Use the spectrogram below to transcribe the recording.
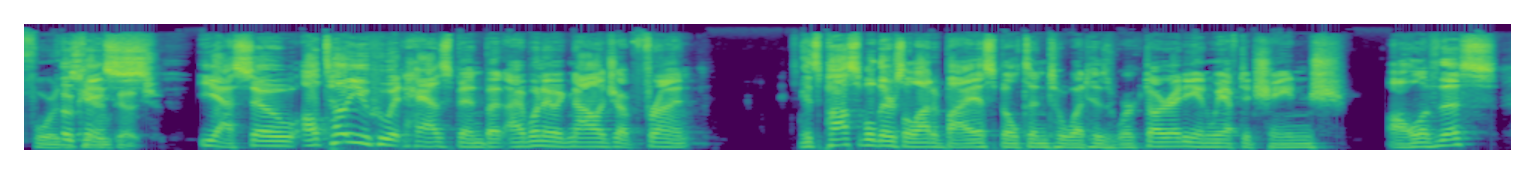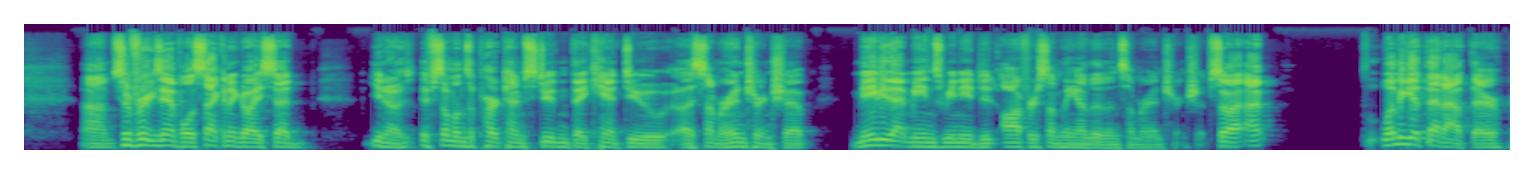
for the okay, CRM coach? Yeah, so I'll tell you who it has been, but I want to acknowledge up front it's possible there's a lot of bias built into what has worked already, and we have to change all of this. Um, so, for example, a second ago, I said, you know, if someone's a part time student, they can't do a summer internship. Maybe that means we need to offer something other than summer internships. So, I, let me get that out there.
